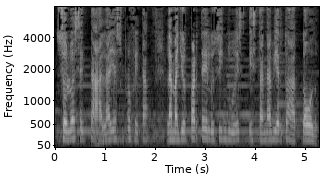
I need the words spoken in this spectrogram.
solo acepta a Alá y a su profeta, la mayor parte de los hindúes están abiertos a todo,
